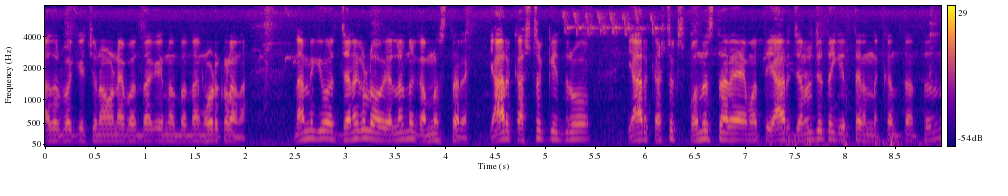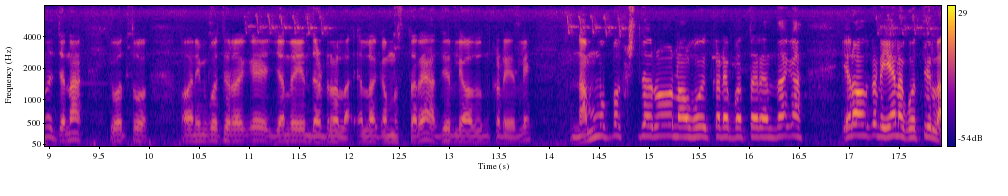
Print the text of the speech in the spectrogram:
ಅದ್ರ ಬಗ್ಗೆ ಚುನಾವಣೆ ಬಂದಾಗ ಇನ್ನೊಂದು ಬಂದಾಗ ನೋಡ್ಕೊಳ್ಳೋಣ. ನಮಗೆ ಇವತ್ತು ಜನಗಳು ಎಲ್ಲನೂ ಗಮನಿಸ್ತಾರೆ. ಯಾರು ಕಷ್ಟಕ್ಕಿದ್ರು ಯಾರು ಕಷ್ಟಕ್ಕೆ ಸ್ಪಂದಿಸ್ತಾರೆ ಮತ್ತು ಯಾರು ಜನರ ಜೊತೆಗೆ ಇರ್ತಾರೆ ಅನ್ನಕ್ಕಂಥದ್ದನ್ನು ಜನ ಇವತ್ತು ನಿಮ್ಗೆ ಗೊತ್ತಿರೋ ಹಾಗೆ ಜನ ಏನು ದಡ್ರಲ್ಲ, ಎಲ್ಲ ಗಮನಿಸ್ತಾರೆ. ಅದಿರಲಿ ಯಾವುದೊಂದು ಕಡೆ ಇರಲಿ. ನಮ್ಮ ಪಕ್ಷದವರು ನಾವು ಹೋಗಿ ಕಡೆ ಬರ್ತಾರೆ ಅಂದಾಗ ಏನೋ ಒಂದು ಕಡೆ ಏನೋ ಗೊತ್ತಿಲ್ಲ.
